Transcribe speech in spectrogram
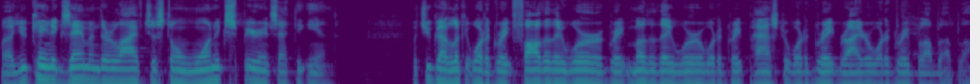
Well, you can't examine their life just on one experience at the end. But you've got to look at what a great father they were, a great mother they were, what a great pastor, what a great writer, what a great blah, blah, blah.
